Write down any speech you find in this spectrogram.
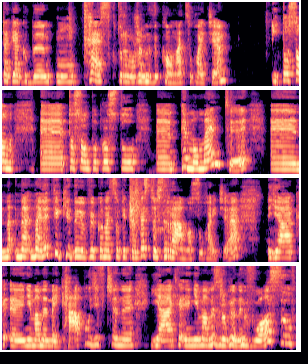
tak jakby, mm, test, który możemy wykonać, słuchajcie, i to są, e, to są po prostu e, te momenty, e, na, na, najlepiej kiedy wykonać sobie ten test, to jest rano, słuchajcie, jak nie mamy make-upu dziewczyny, jak nie mamy zrobionych włosów,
